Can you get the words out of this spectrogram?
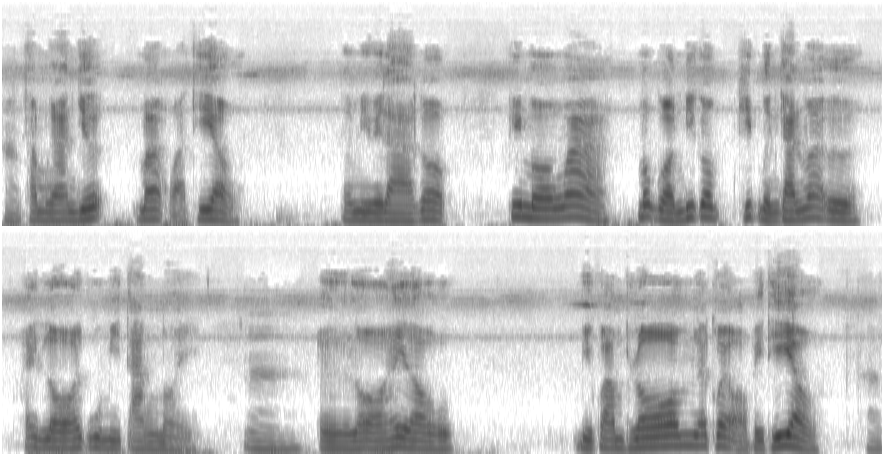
ครับทำงานเยอะมากกว่าเที่ยวถ้ามีเวลาก็ พี่มองว่าเมื่อก่อนพี่ก็คิดเหมือนกันว่า เออ ให้รอให้กูมีตังค์หน่อยอ่าเออ รอให้เรามีความพร้อมแล้วก็ออกไปเที่ยวครับ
